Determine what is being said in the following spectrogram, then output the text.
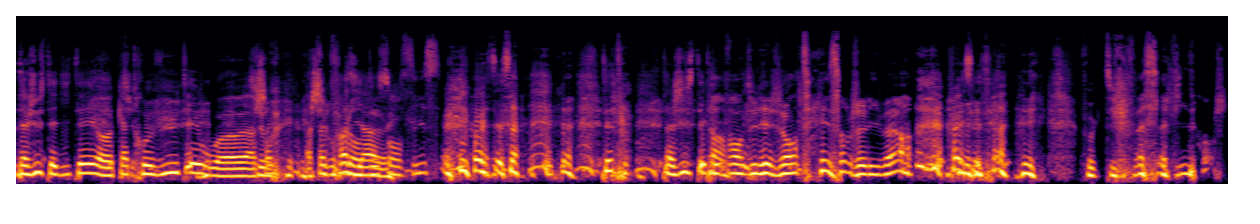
t'as juste édité euh, quatre revues, t'es ou euh, à chaque, à chaque phrase il y a 206. ouais, c'est ça. T'es- T'as juste écrit. T'as vendu les jantes et les enjoliveurs. Ouais, c'est ça. Faut que tu fasses la vidange.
